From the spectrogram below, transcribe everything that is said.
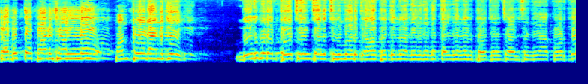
ప్రభుత్వ పాఠశాలలో పంపేయడానికి మీరు కూడా ప్రోత్సహించాలి చిరుమాడు గ్రామ ప్రజలు అదేవిధంగా తల్లిదండ్రులను ప్రోత్సహించాల్సిందిగా కోరుతూ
